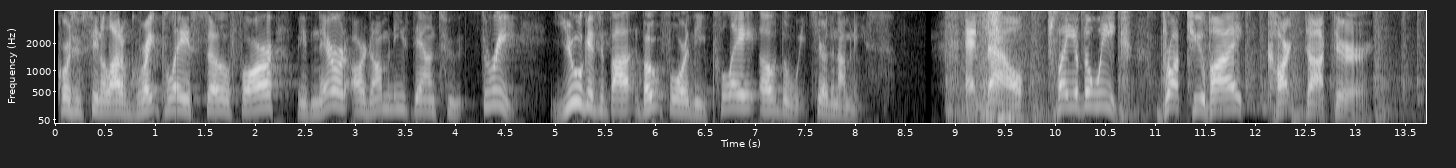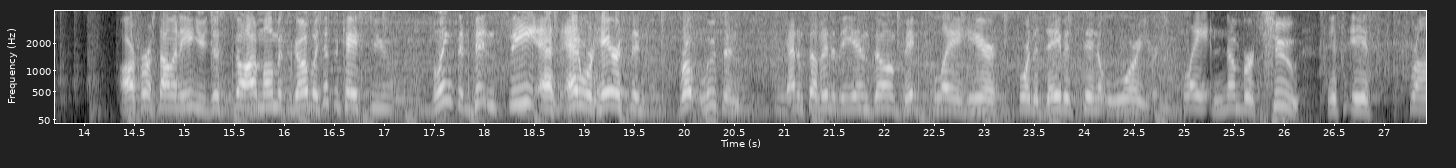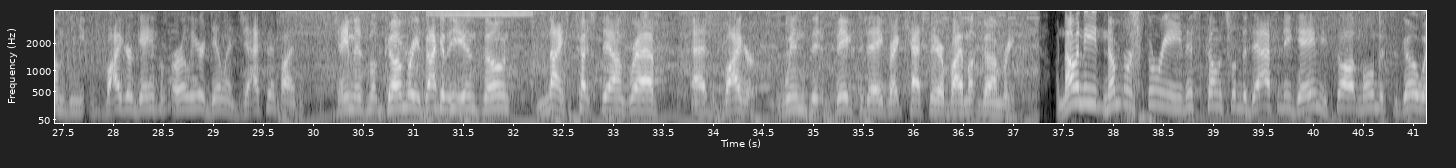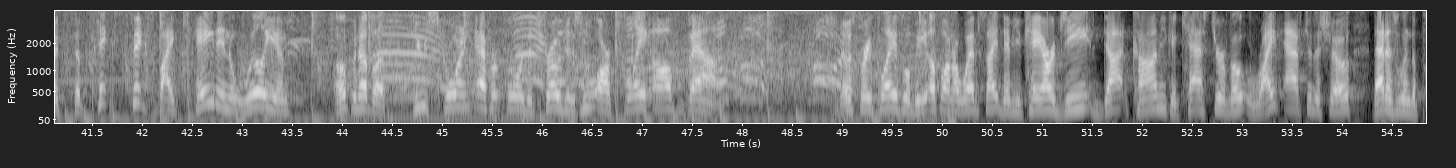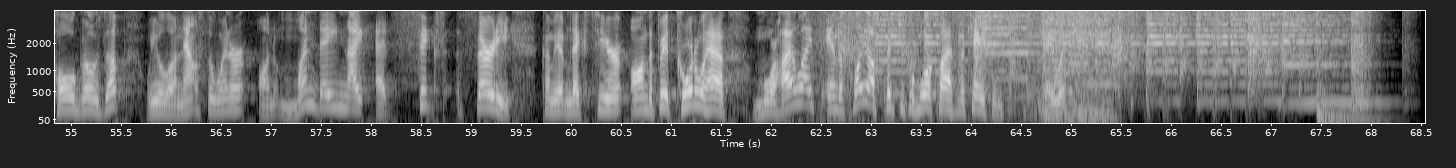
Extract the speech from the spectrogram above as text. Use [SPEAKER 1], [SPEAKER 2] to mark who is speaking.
[SPEAKER 1] Of course, we've seen a lot of great plays so far. We've narrowed our nominees down to three. You will get to vote for the play of the week. Here are the nominees.
[SPEAKER 2] And now, play of the week, brought to you by Cart Doctor.
[SPEAKER 1] Our first nominee you just saw moments ago, but just in case you blinked and didn't see, as Edward Harrison broke loose and got himself into the end zone. Big play here for the Davidson Warriors. Play number two. This is from the Vigor game from earlier. Dylan Jackson finds James Montgomery back in the end zone. Nice touchdown grab as Vigor wins it big today. Great catch there by Montgomery. Nominee number three, this comes from the Daphne game. You saw it moments ago. It's the pick six by Caden Williams. Open up a huge scoring effort for the Trojans who are playoff bound. Those three plays will be up on our website, WKRG.com. You can cast your vote right after the show. That is when the poll goes up. We will announce the winner on Monday night at 6.30. Coming up next here on the fifth quarter, we'll have more highlights and the playoff picture for more classifications. Stay with us.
